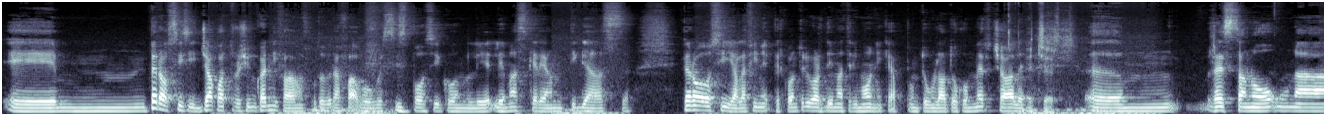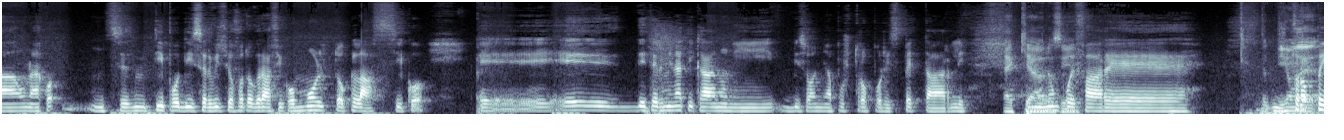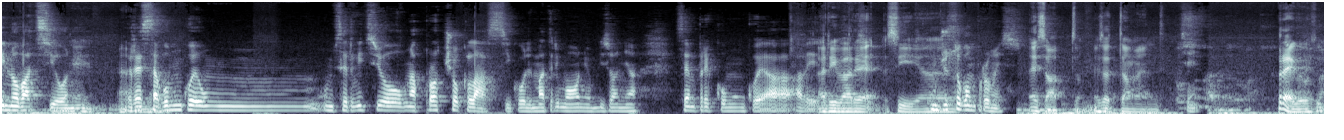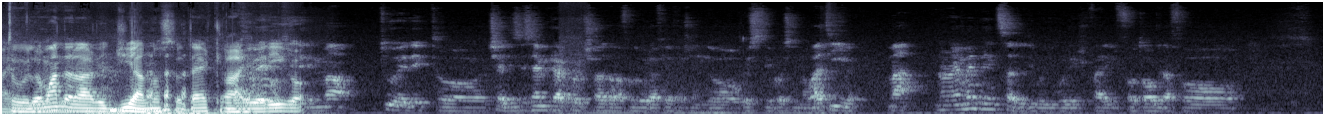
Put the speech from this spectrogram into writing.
Ehm, però sì, sì, già 4-5 anni fa fotografavo questi sposi con le, le maschere antigas. Però sì, alla fine per quanto riguarda i matrimoni, che è appunto un lato commerciale, Eh certo. ehm, restano una- una un, un tipo di servizio fotografico molto classico e, determinati canoni bisogna purtroppo rispettarli. È chiaro, non sì. puoi fare Diciamo troppe che- innovazioni. Mm. Eh, Resta beh. comunque un, un servizio, un approccio classico. Il matrimonio bisogna sempre e comunque a- avere Arrivare, sì. un eh, giusto compromesso. Esatto, esattamente. Sì. Prego, tutto quello domanda che- dalla regia al nostro tecnico Vai. Federico. chiedere, ma tu hai detto, cioè ti sei sempre approcciato alla fotografia facendo queste cose innovative, ma non hai mai pensato tipo di voler fare il fotografo eh,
